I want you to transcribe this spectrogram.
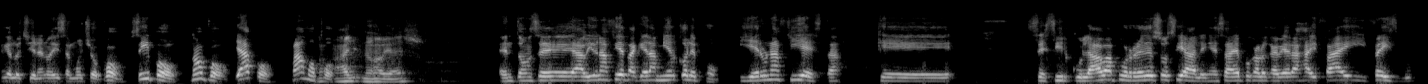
que los chilenos dicen mucho po. Sí, po, no, po, ya, po, vamos, po. No, ay, no sabía eso. Entonces había una fiesta que era miércoles pop y era una fiesta que se circulaba por redes sociales. En esa época lo que había era Hi-Fi y Facebook.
